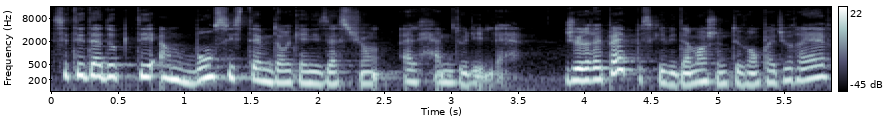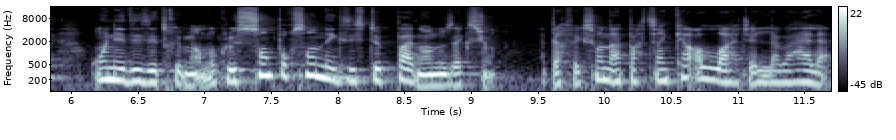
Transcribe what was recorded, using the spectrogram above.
c'était d'adopter un bon système d'organisation, alhamdulillah. Je le répète parce qu'évidemment je ne te vends pas du rêve, on est des êtres humains, donc le 100% n'existe pas dans nos actions perfection n'appartient qu'à Allah,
